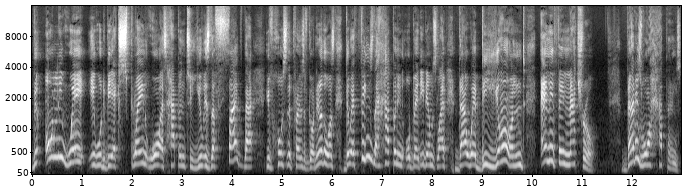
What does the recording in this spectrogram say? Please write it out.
The only way it would be explained what has happened to you is the fact that you've hosted the presence of God. In other words, there were things that happened in Obed Edom's life that were beyond anything natural. That is what happens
